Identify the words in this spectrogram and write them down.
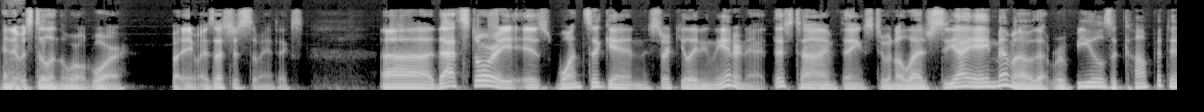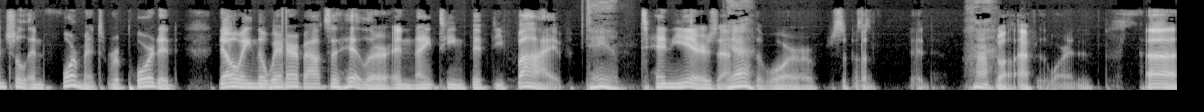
and it was still in the World War. But anyways, that's just semantics. Uh, that story is once again circulating the internet, this time thanks to an alleged CIA memo that reveals a confidential informant reported knowing the whereabouts of Hitler in 1955, Damn. 10 years after Yeah. the war supposed Huh. well, after the war ended. Uh,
